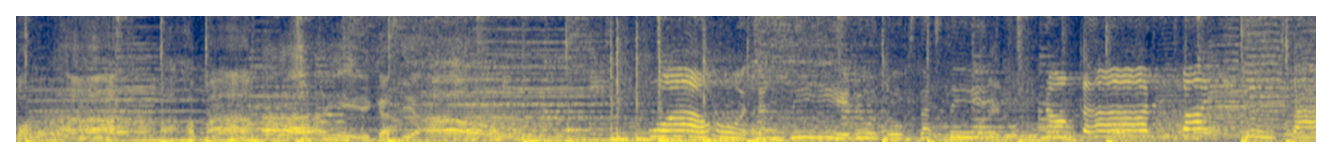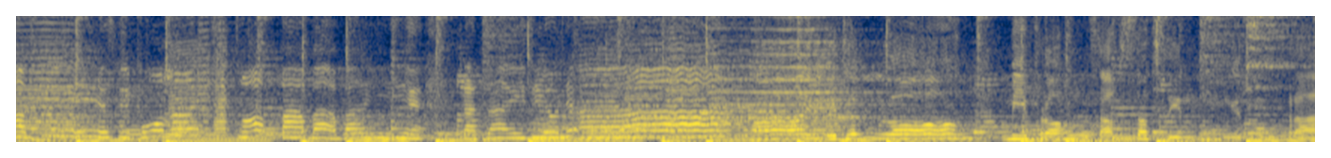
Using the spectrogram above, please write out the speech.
บอกว่าป่ามาอายกะเสียเอาว้าวจังสีดูถูกสักสีบ่ได้ดูถูกน้องกินไปถึงสามีสิผู้ให้งอป่าบ้าใบกระใจเดียวนะอายถึงลองมีพร้อมสับทรัพย์สินเงินตรา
